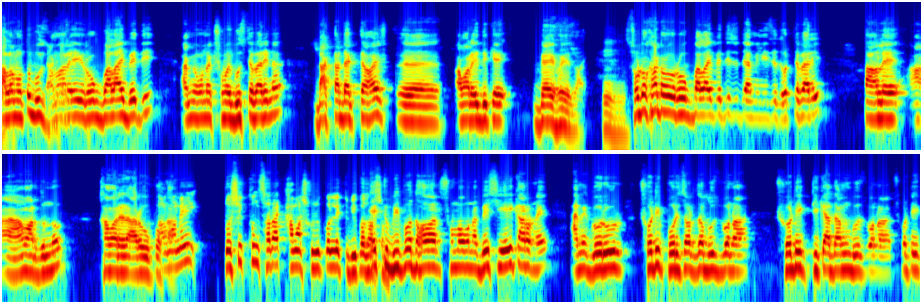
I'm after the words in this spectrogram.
ভালো মতো বুঝবে। আমার এই রোগ বালাই বেদি আমি অনেক সময় বুঝতে পারি না। ডাক্তার ডাকতে হয় আহ, আমার এইদিকে ব্যয় হয়ে যায়। ছোটখাটো রোগ বালাই বেদি যদি আমি নিজে ধরতে পারি তাহলে আমার জন্য খামারের আরও উপকার। মানে প্রশিক্ষণ ছাড়া খামার শুরু করলে একটু বিপদ একটু বিপদ হওয়ার সম্ভাবনা বেশি। এই কারণে আমি গরুর সঠিক পরিচর্যা বুঝব না সঠিক টিকাদান বুঝব না সঠিক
